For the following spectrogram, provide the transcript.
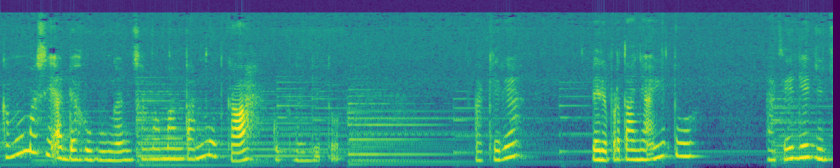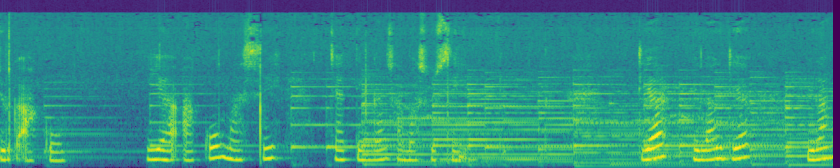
kamu masih ada hubungan sama mantanmu kah? Aku bilang gitu akhirnya dari pertanyaan itu akhirnya dia jujur ke aku. Iya aku masih chattingan sama Susi. Dia bilang dia bilang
